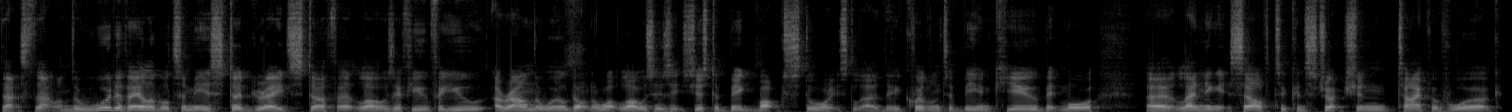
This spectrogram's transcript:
that's that one. The wood available to me is stud grade stuff at Lowe's. If you, for you around the world, don't know what Lowe's is, it's just a big box store. It's uh, the equivalent of B&Q, a bit more uh, lending itself to construction type of work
